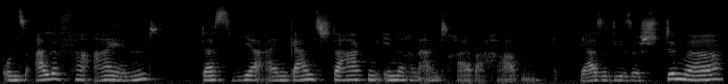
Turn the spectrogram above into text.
uns alle vereint, dass wir einen ganz starken inneren Antreiber haben. Ja, also diese Stimme,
